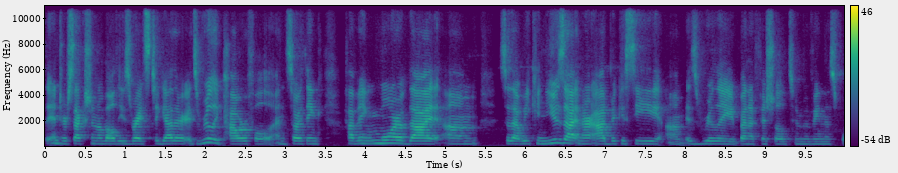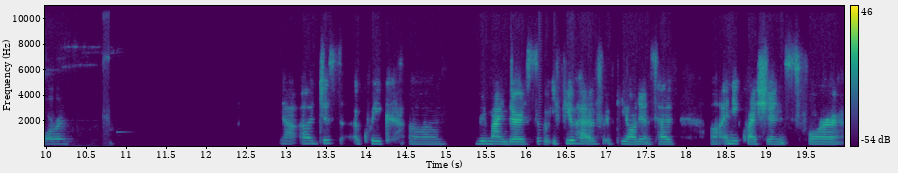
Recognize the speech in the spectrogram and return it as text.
the intersection of all these rights together, it's really powerful. And so I think having more of that um, so that we can use that in our advocacy um, is really beneficial to moving this forward. Yeah, uh, just a quick um, reminder. So if you have, if the audience has uh, any questions for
